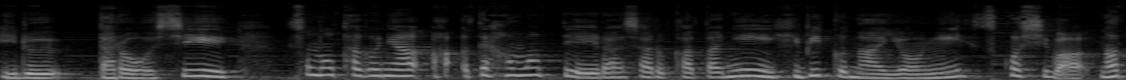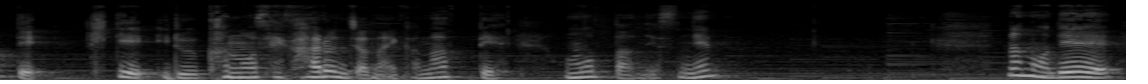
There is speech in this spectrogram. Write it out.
いるだろうしそのタグに当てはまっていらっしゃる方に響く内容に少しはなってきている可能性があるんじゃないかなって思ったんですね。なので、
